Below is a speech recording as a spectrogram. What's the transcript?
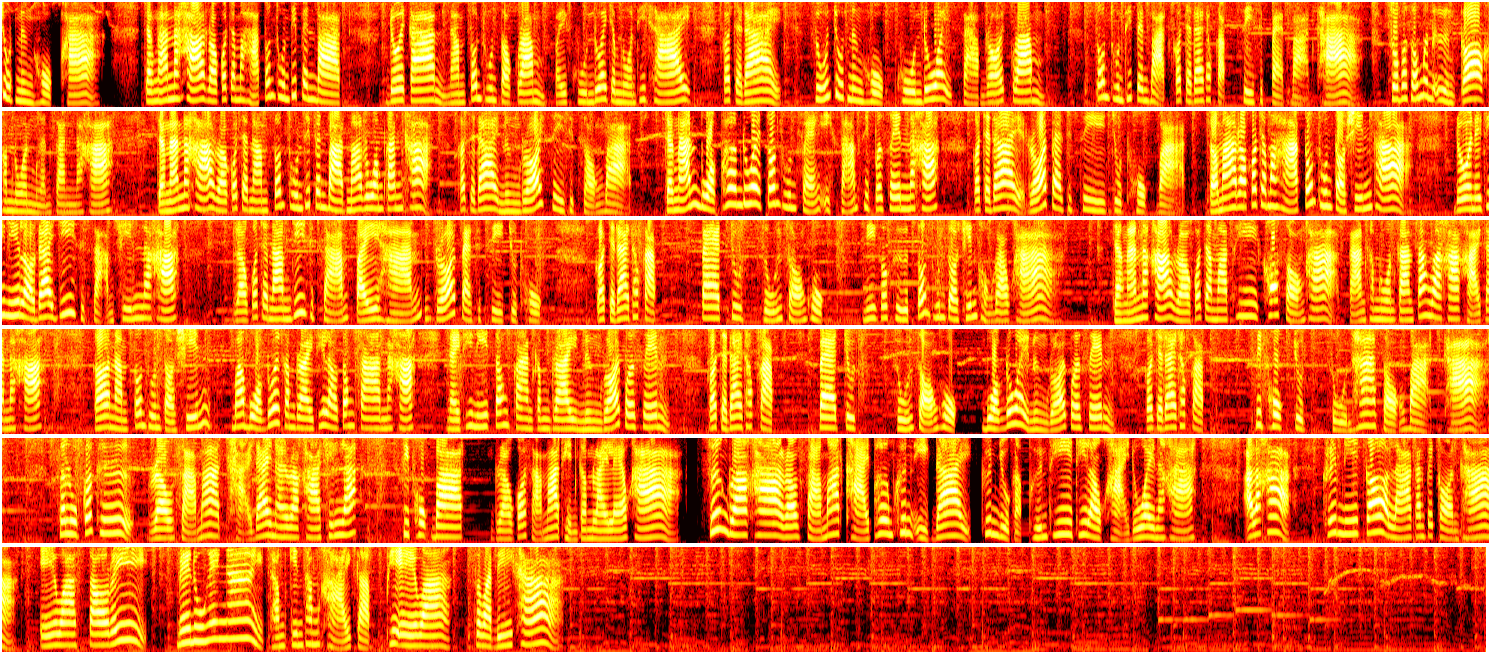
0.16 ค่ะ จากนั้นนะคะเราก็จะมาหาต้นทุนที่เป็นบาท โดยการนำต้นทุนต่อกรัมไปคูณด้วยจำนวนที่ใช้ ก็จะได้ 0.16 คูณด้วย 300 กรัม ต้นทุนที่เป็นบาทก็จะได้เท่ากับ 48 บาทค่ะ ส่วนผสมอื่นๆ ก็คำนวณเหมือนกันนะคะ จากนั้นนะคะเราก็จะนำต้นทุนที่เป็นบาทมารวมกันค่ะ ก็จะได้ 142 บาท จากนั้นบวกเพิ่มด้วยต้นทุนแฝงอีก 30%นะคะ ก็จะได้ 184.6 บาท ต่อมาเราก็จะมาหาต้นทุนต่อชิ้นค่ะ โดยในที่นี้เราได้ 23 ชิ้นนะคะ เราก็จะนำ 23 ไปหาร 184.6 ก็จะได้เท่ากับ 8.026 นี่ก็คือต้นทุนต่อชิ้นของเราค่ะ จากนั้นนะคะเราก็จะมาที่ข้อ 2 ค่ะ การคำนวณการตั้งราคาขายกันนะคะ ก็นำต้นทุนต่อชิ้น มาบวกด้วยกำไรที่เราต้องการนะคะ ในที่นี้ต้องการกำไร 100% ก็จะได้เท่ากับ 8.026 บวกด้วย 100%ก็จะได้เท่ากับ 16.052 บาทค่ะ สรุปก็คือ เราสามารถขายได้ในราคาชิ้นละ 16 บาท เราก็สามารถเห็นกำไรแล้วค่ะซึ่งราคาเราสามารถขายเพิ่มขึ้นอีกได้ ขึ้นอยู่กับพื้นที่ที่เราขายด้วยนะคะ เอาละค่ะ คลิปนี้ก็ลากันไปก่อนค่ะเอวาสตอรี่เมนูง่ายๆทำกินทำขายกับพี่เอวา สวัสดีค่ะ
